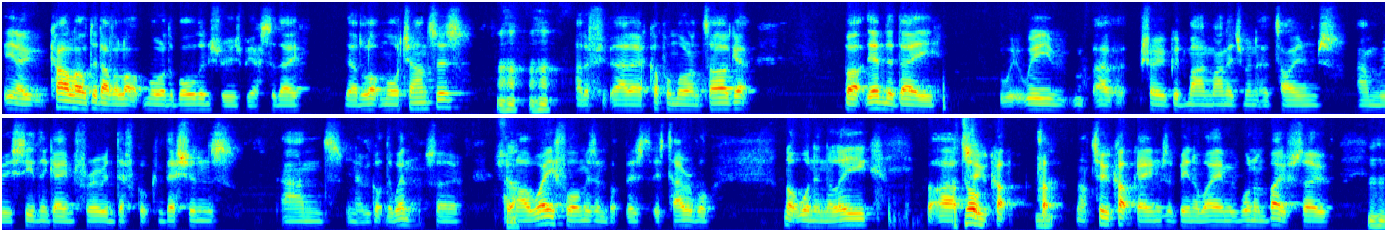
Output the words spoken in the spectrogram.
you know, Carlisle did have a lot more of the ball than Shrewsbury yesterday. They had a lot more chances. Uh-huh, uh-huh. Had, a, had a couple more on target. But at the end of the day, we, we uh, show good man management at times, and we see the game through in difficult conditions, and you know we got the win. So Sure. And our away form isn't is, is terrible. Not one in the league, but our two cup, cup our two cup games have been away and we've won them both. So mm-hmm.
